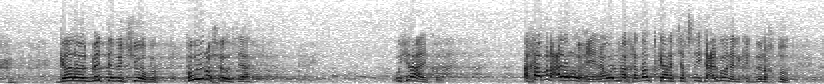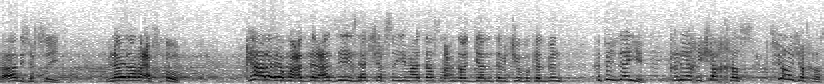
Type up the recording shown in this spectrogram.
قالوا البنت بتشوفك. هو يروح حوسه وش رأيكم؟ أخبر على روحي أنا. أول ما خطبت كانت شخصيتي تعرفون اللي كدون خطوط. فهذه شخصيتي. من اول راعي خطوط. قالوا يا أبو عبد العزيز هالشخصية ما تصلح انت رجال أنت بتشوفك البنت. قلت إيش زين قال يا أخي شخص. شلون شخص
